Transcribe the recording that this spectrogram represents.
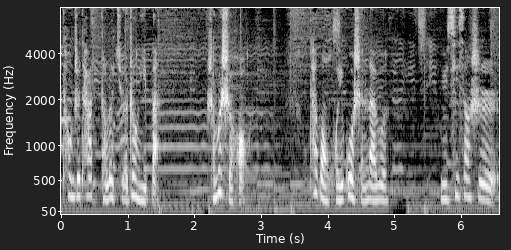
通知他得了绝症一般。什么时候？太广回过神来问，语气像是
